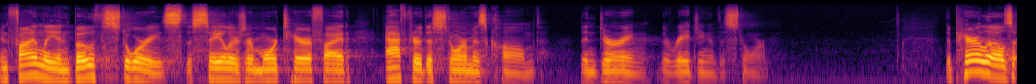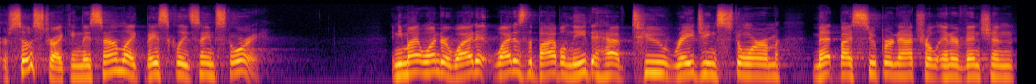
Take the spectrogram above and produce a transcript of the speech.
And finally, in both stories, the sailors are more terrified after the storm is calmed than during the raging of the storm. The parallels are so striking, they sound like basically the same story. And you might wonder why, did, why does the Bible need to have two raging storm met by supernatural intervention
